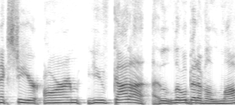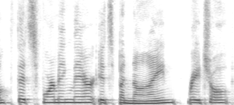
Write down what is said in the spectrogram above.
next to your arm, you've got a, a, little bit of a lump that's forming there. It's benign, Rachel,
